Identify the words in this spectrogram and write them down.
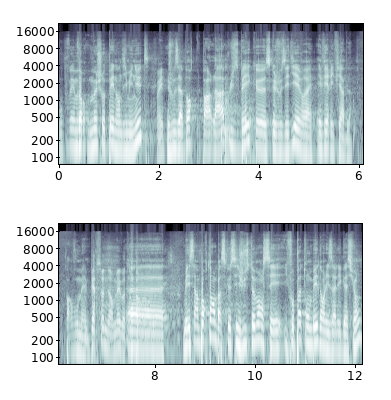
vous pouvez me choper dans 10 minutes, je vous apporte par la A plus B que ce que je vous ai dit est vrai, est vérifiable par vous-même. Personne ne remet votre euh, Mais c'est important parce que c'est justement, c'est, il faut pas tomber dans les allégations.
